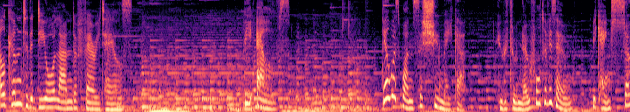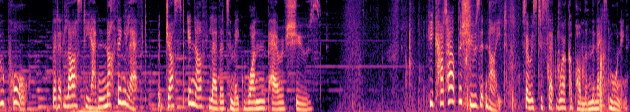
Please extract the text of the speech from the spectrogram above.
Welcome to the Dior land of fairy tales. The Elves. There was once a shoemaker who, through no fault of his own, became so poor that at last he had nothing left but just enough leather to make one pair of shoes. He cut out the shoes at night so as to set work upon them the next morning.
